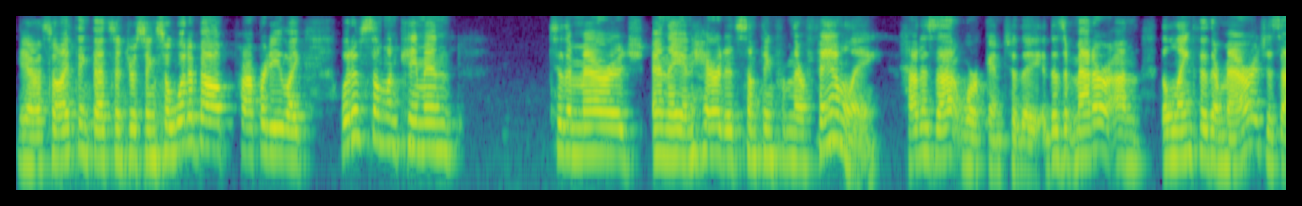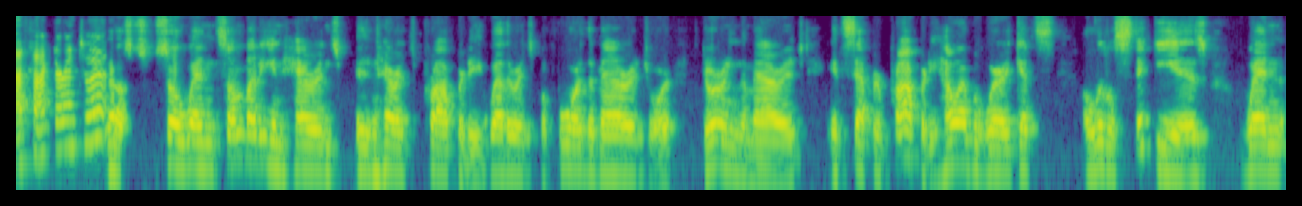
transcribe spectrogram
Yeah, so I think that's interesting. So, what about property? Like, what if someone came in to the marriage and they inherited something from their family? How does that work into the? Does it matter on the length of their marriage? Does that factor into it? No. So when somebody inherits inherits property, whether it's before the marriage or during the marriage, it's separate property. However, where it gets a little sticky is when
